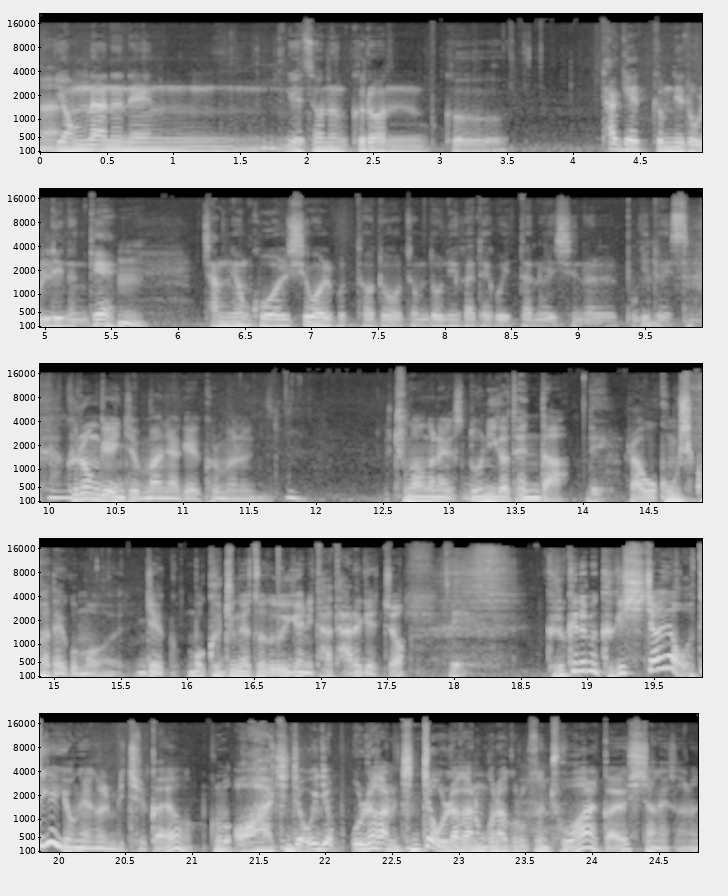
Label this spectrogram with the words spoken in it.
네. 영란은행에서는 그런 그 타겟 금리를 올리는 게 음. 작년 9월 10월부터도 좀 논의가 되고 있다는 외신을 보기도 했습니다. 음. 그런 게 이제 만약에 그러면은 중앙은행에서 논의가 된다라고 네, 공식화되고 뭐 이제 뭐 그 중에서도 의견이 다 다르겠죠. 네. 그렇게 되면 그게 시장에 어떻게 영향을 미칠까요? 그럼 와 진짜 이제 올라가는 진짜 올라가는구나 그러고선 좋아할까요 시장에서는?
